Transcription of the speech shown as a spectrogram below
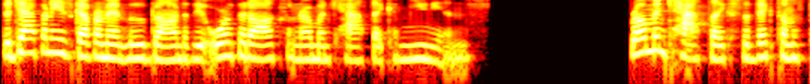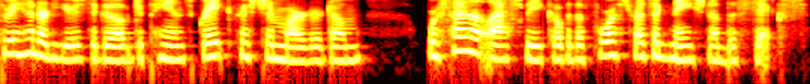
the Japanese government moved on to the Orthodox and Roman Catholic communions. Roman Catholics, the victims 300 years ago of Japan's great Christian martyrdom, were silent last week over the forced resignation of the six.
